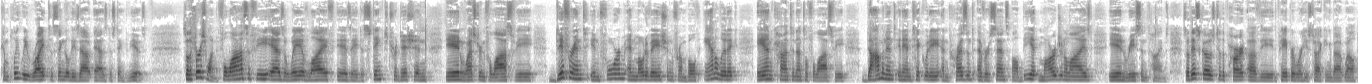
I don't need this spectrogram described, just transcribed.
completely right to single these out as distinct views. So the first one, philosophy as a way of life is a distinct tradition in Western philosophy, different in form and motivation from both analytic and continental philosophy, dominant in antiquity and present ever since, albeit marginalized in recent times. So this goes to the part of the, the paper where he's talking about, well,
